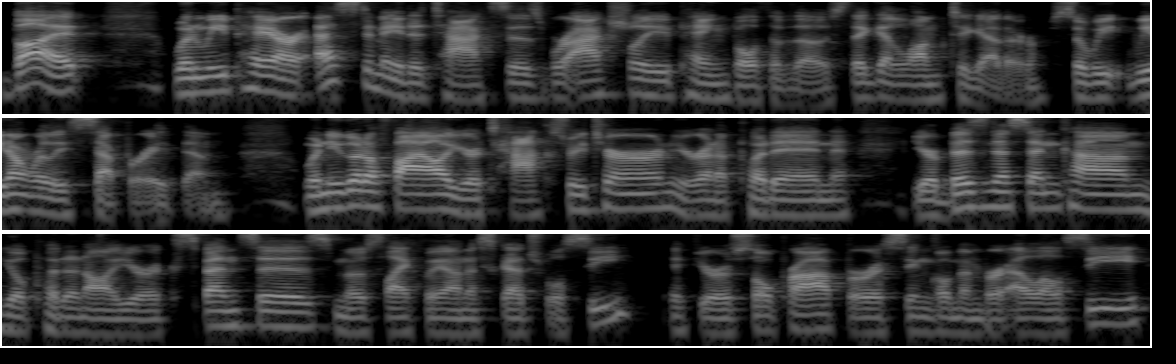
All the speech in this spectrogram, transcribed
But when we pay our estimated taxes, we're actually paying both of those. They get lumped together. So we, we don't really separate them. When you go to file your tax return, you're going to put in your business income, you'll put in all your expenses, most likely on a Schedule C. If you're a sole prop or a single member LLC,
